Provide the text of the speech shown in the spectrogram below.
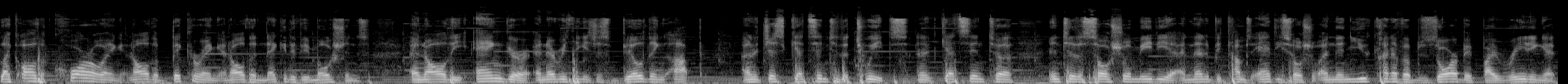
like all the quarreling and all the bickering and all the negative emotions and all the anger and everything is just building up and it just gets into the tweets and it gets into into the social media and then it becomes antisocial and then you kind of absorb it by reading it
